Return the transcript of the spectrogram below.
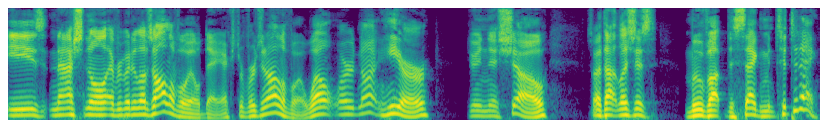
is National Everybody Loves Olive Oil Day, extra virgin olive oil. Well, we're not here doing this show, so I thought let's just move up the segment to today.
